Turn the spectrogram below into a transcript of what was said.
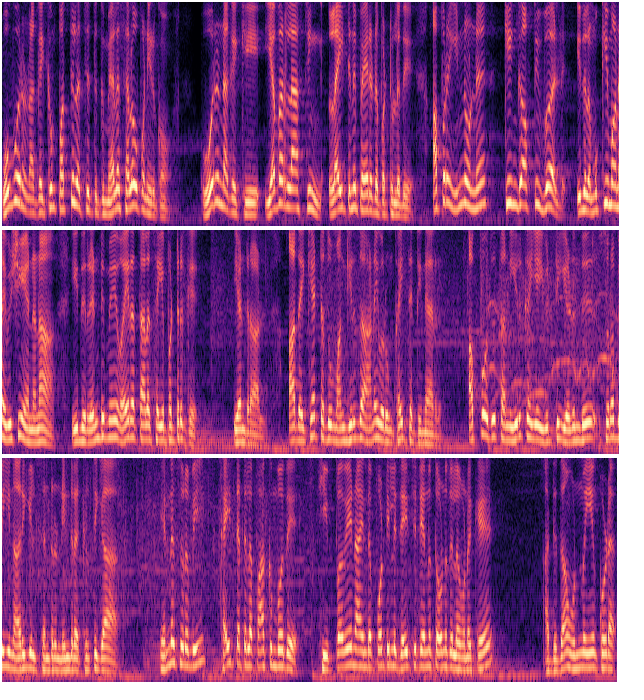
ஒவ்வொரு நகைக்கும் பத்து லட்சத்துக்கு மேலே செலவு பண்ணியிருக்கோம். ஒரு நகைக்கு எவர் லாஸ்டிங் லைட்னு பெயரிடப்பட்டுள்ளது. அப்புறம் இன்னொன்று கிங் ஆஃப் தி வேர்ல்ட் இதில் முக்கியமான விஷயம் என்னன்னா இது ரெண்டுமே வைரத்தால் செய்யப்பட்டிருக்கு என்றால் அதை கேட்டதும் அங்கிருந்த அனைவரும் கைத்தட்டினர். அப்போது தன் இருக்கையை விட்டு எழுந்து சுரபியின் அருகில் சென்று நின்ற கிருத்திகா என்ன சுரபி கைத்தட்டல பார்க்கும்போது இப்போவே நான் இந்த போட்டியில் ஜெயிச்சிட்டேன்னு தோணுதில்ல உனக்கு? அதுதான் உண்மையும் கூட.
